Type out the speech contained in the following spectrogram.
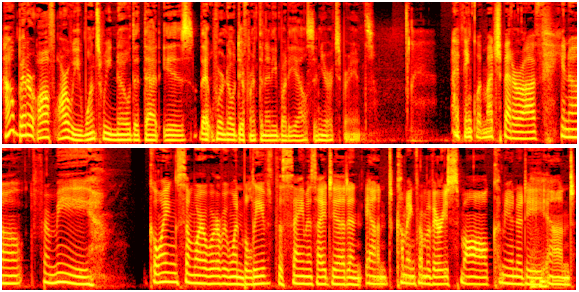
How better off are we once we know that that is that we're no different than anybody else in your experience? I think we're much better off. You know, for me, going somewhere where everyone believed the same as I did and, and coming from a very small community mm-hmm. and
